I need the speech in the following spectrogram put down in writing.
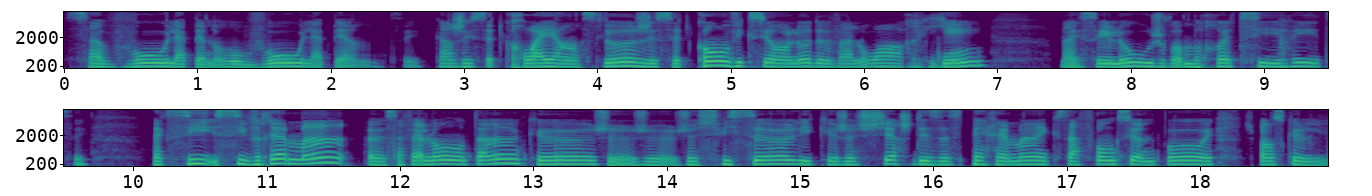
Ça vaut la peine. On vaut la peine. Quand j'ai cette croyance-là, j'ai cette conviction-là de valoir rien, ben c'est là où je vais me retirer. Si, vraiment euh, ça fait longtemps que je, suis seule et que je cherche désespérément et que ça fonctionne pas, je pense que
